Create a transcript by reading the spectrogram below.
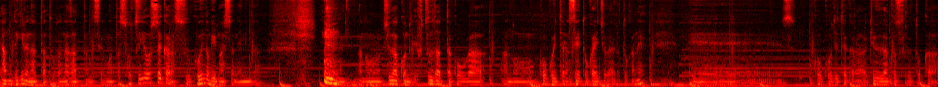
あのできるようになったってことはなかったんですけどやっぱ卒業してからすごい伸びましたねみんな。あの中学校の時普通だった子があの高校行ったら生徒会長やるとかね、えー、高校出てから留学するとか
